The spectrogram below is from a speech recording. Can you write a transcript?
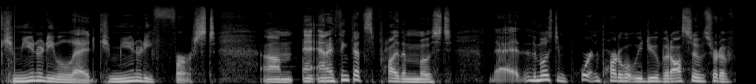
community led, community first. Um, and, and, I think that's probably the most uh, the most important part of what we do, but also sort of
